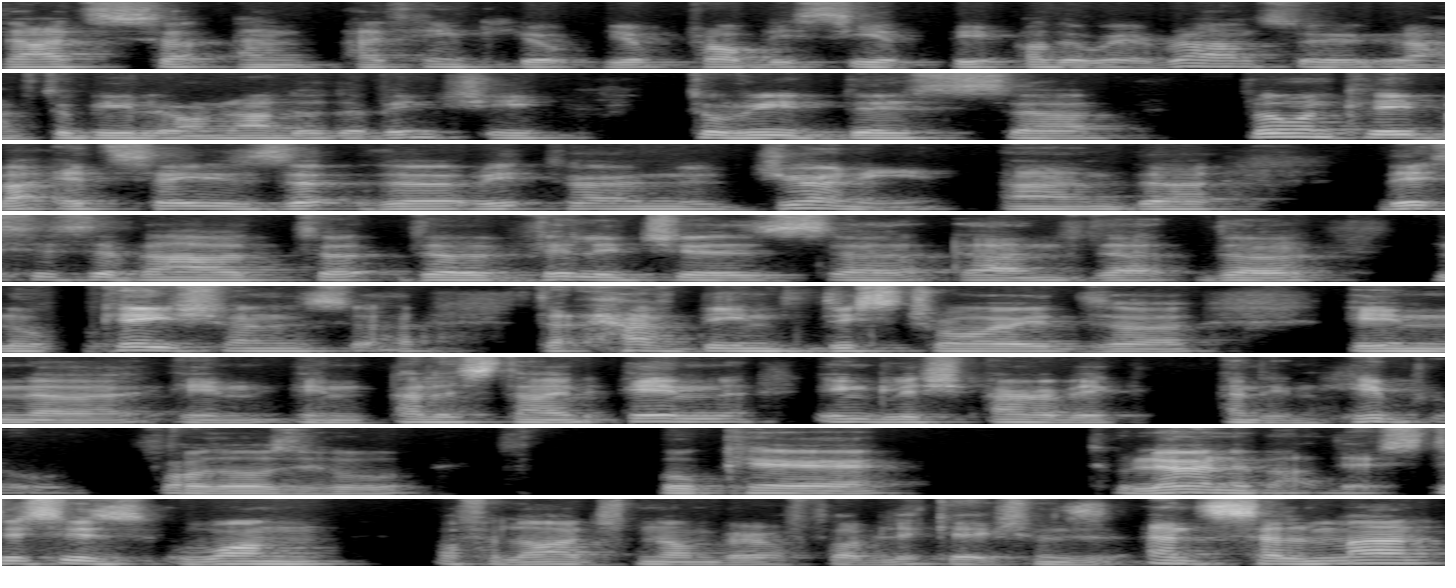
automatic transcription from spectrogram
That's uh, and I think you you probably see it the other way around. So you have to be Leonardo da Vinci to read this uh, fluently, but it says the return journey, and uh, this is about uh, the villages uh, and the, the locations uh, that have been destroyed uh, in, uh, in, in Palestine in English, Arabic, and in Hebrew for those who, who care to learn about this. This is one of a large number of publications. And Salman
